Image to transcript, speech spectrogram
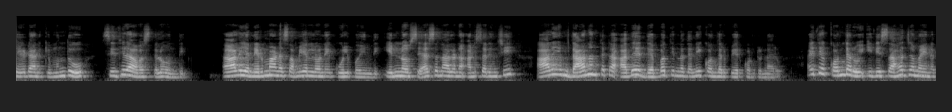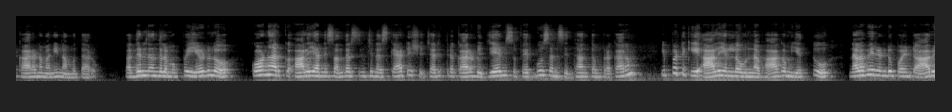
చేయడానికి ముందు శిథిలావస్థలో ఉంది. ఆలయ నిర్మాణ సమయంలోనే కూలిపోయింది. ఎన్నో శాసనాలను అనుసరించి ఆలయం దానంతట అదే దెబ్బతిన్నదని కొందరు పేర్కొంటున్నారు. అయితే కొందరు ఇది సహజమైన కారణమని నమ్ముతారు. పద్దెనిమిది వందల ముప్పై ఏడులో కోణార్క్ ఆలయాన్ని సందర్శించిన స్కాటిష్ చరిత్రకారుడు జేమ్స్ ఫెర్గూసన్ సిద్ధాంతం ప్రకారం ఇప్పటికీ ఆలయంలో ఉన్న భాగం ఎత్తు నలభై రెండు పాయింట్ ఆరు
